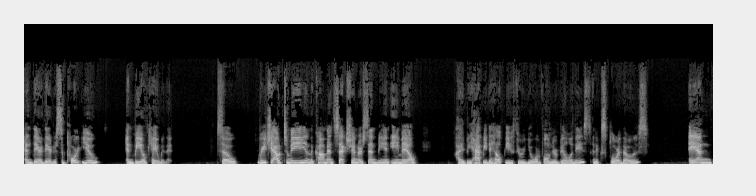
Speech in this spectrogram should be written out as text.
and they're there to support you and be okay with it. So reach out to me in the comments section or send me an email. I'd be happy to help you through your vulnerabilities and explore those. And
